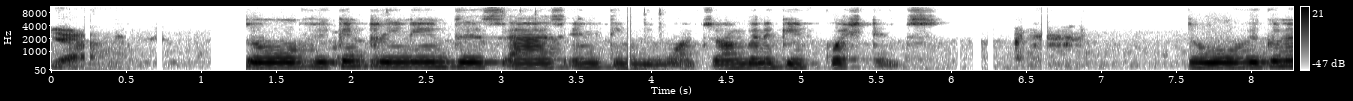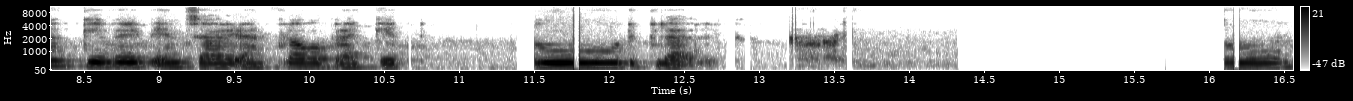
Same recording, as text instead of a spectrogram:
yeah. So we can rename this as anything we want. So I'm gonna give questions. So we're gonna give it inside and flower bracket to declare it. So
